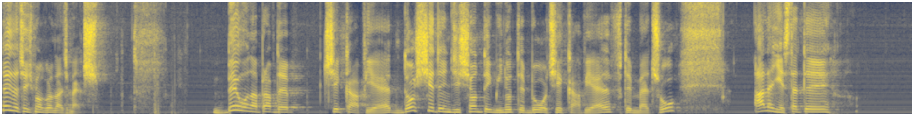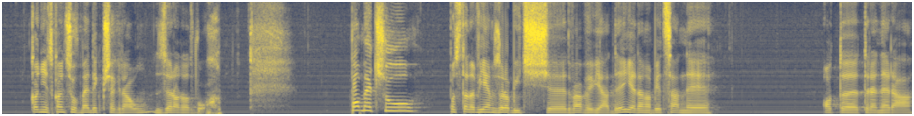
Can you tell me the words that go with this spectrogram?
No i zaczęliśmy oglądać mecz. Było naprawdę ciekawie. Do 70 minuty było ciekawie w tym meczu, ale niestety koniec końców Medyk przegrał 0 do 2. Po meczu postanowiłem zrobić e, dwa wywiady. Jeden obiecany od e, trenera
